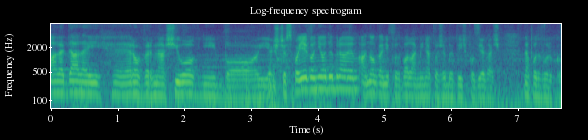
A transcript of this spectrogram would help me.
ale dalej e, rower na siłowni, bo jeszcze swojego nie odebrałem, a noga nie pozwala mi na to, żeby wyjść pobiegać na podwórku.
